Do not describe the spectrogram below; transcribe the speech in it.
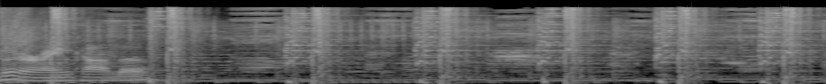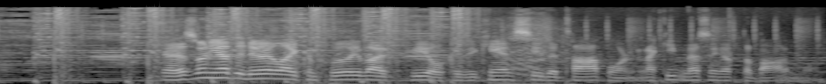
Moonerain combo. Yeah, this one you have to do it like completely by feel because you can't see the top one, and I keep messing up the bottom one.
